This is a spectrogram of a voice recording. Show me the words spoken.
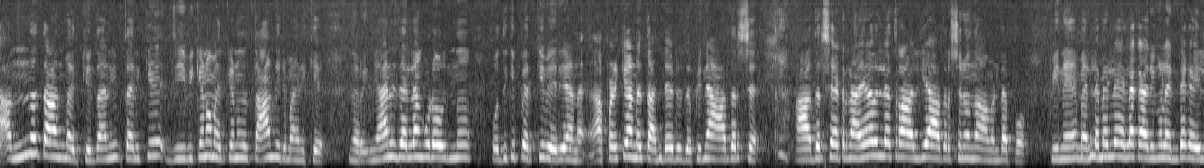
അന്ന് താൻ മരിക്കും. തനി തനിക്ക് ജീവിക്കണോ മരിക്കണോ എന്ന് താൻ തീരുമാനിക്കുക എന്ന് പറയും. ഞാനിതെല്ലാം കൂടെ ഒന്ന് ഒതുക്കി പെറുക്കി വരികയാണ്. അപ്പോഴേക്കാണ് തന്റെ ഒരു ഇത്. പിന്നെ ആദർശ്. ആദർശേട്ടൻ അയാൾ വലിയ അത്ര വലിയ ആദർശനൊന്നും ആവണ്ട ഇപ്പോൾ പിന്നെ മെല്ലെ മെല്ലെ എല്ലാ കാര്യങ്ങളും എന്റെ കയ്യിൽ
